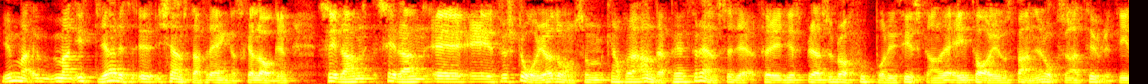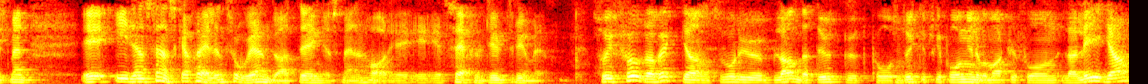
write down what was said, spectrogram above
ju, man, man ytterligare eh, känsla för engelska lagen. Sedan, sedan eh, eh, förstår jag de som kanske har andra preferenser där. För det spelas så bra fotboll i Tyskland och i Italien och Spanien också naturligtvis. Men eh, i den svenska själen tror jag ändå att engelsmännen har ett särskilt utrymme. Så i förra veckan så var det ju blandat utbud på Stryktipskupongen. Det var matcher från La Liga,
